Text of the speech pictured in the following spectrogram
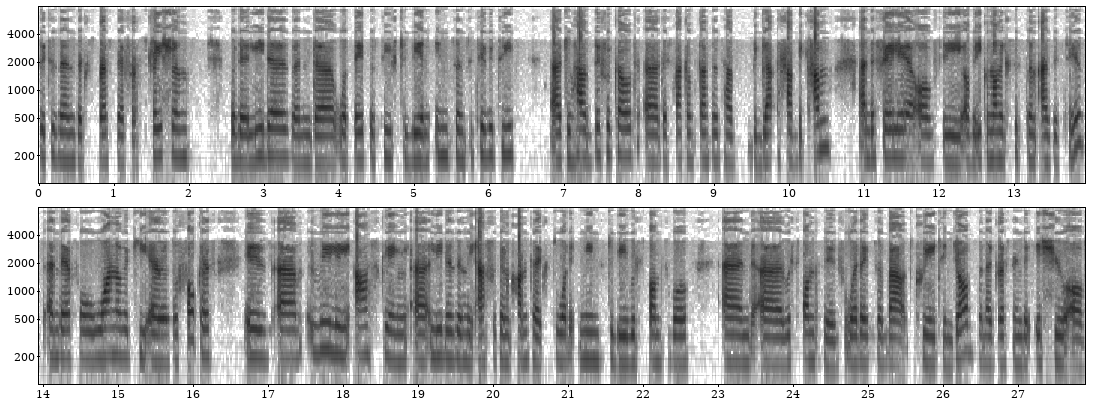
citizens express their frustrations with their leaders and uh, what they perceive to be an insensitivity uh, to how difficult uh, the circumstances have, have become and the failure of the of the economic system as it is. And therefore, one of the key areas of focus is um, really asking uh, leaders in the African context what it means to be responsible and uh, responsive, whether it's about creating jobs and addressing the issue of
